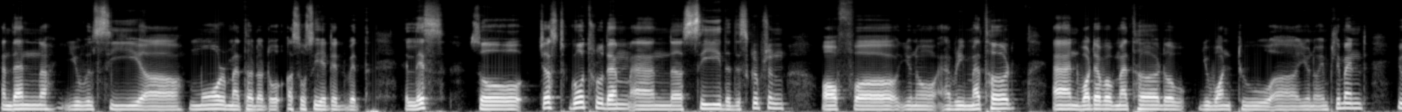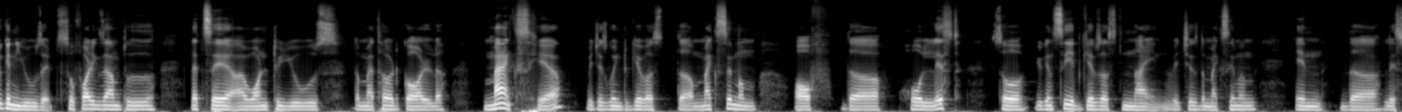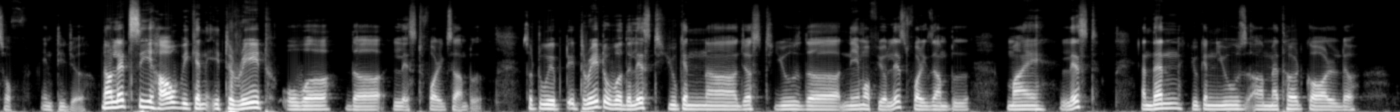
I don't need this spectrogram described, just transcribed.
and then uh, you will see uh, more method associated with lists. So just go through them and uh, see the description of uh, you know every method and whatever method or you want to uh, you know implement you can use it. So for example let's say I want to use the method called max here which is going to give us the maximum of the whole list. So you can see it gives us 9 which is the maximum in the list of integer. Now let's see how we can iterate over the list for example so to iterate over the list you can uh, just use the name of your list for example my list. And then you can use a method called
